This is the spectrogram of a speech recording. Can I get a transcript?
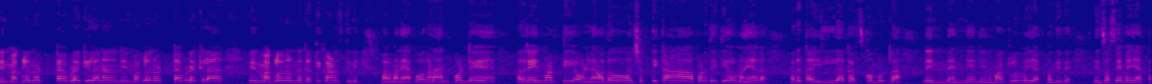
ನಿನ್ನ ಮಗಳು ಒಟ್ಟ ಬಿಡಕಿಲ್ಲ, ನಾನು ನಿನ್ನ ಮಗಳು ಒಟ್ಟ ಬಿಡಕಿಲ್ಲ. ನಿನ್ನ ಮಗಳು ನನ್ನ ಗತಿ ಕಾಣಿಸ್ತೀನಿ. ಅವ್ರ ಮನ್ಯಾಗ ಹೋಗೋಣ ಅನ್ಕೊಂಡೆ. ಅದ್ರ ಏನು ಮಾಡ್ತಿ? ಅವಳನ್ನ ಯಾವುದೋ ಒಂದು ಶಕ್ತಿ ಕಾಪಾಡ್ತೈತಿ ಅವ್ರ ಮನ್ಯಾಗ. ಅದಕ್ಕೆ ಇಲ್ಲ ಕರ್ಸ್ಕೊಂಡ್ಬಿಟ್ರ. ನಿನ್ನ ನೆನ್ನೆ ನಿನ್ನ ಮಗಳು ಮೈಯಾಕ್ ಬಂದಿದೆ. ನಿನ್ನ ಸೊಸೆ ಮೈಯಾಕ.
